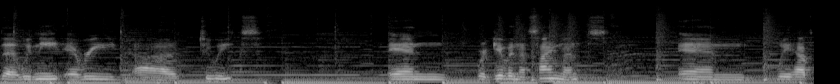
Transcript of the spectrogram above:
that we meet every uh, two weeks, and we're given assignments, and we have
